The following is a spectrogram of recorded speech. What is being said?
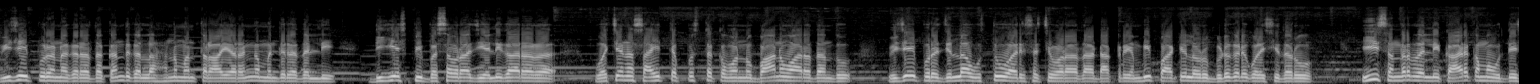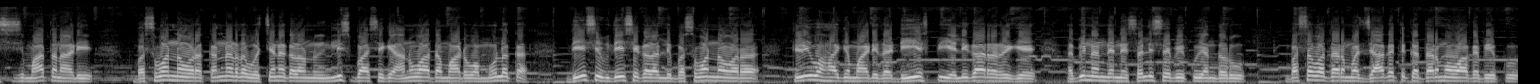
ವಿಜಯಪುರ ನಗರದ ಕಂದಗಲ್ಲ ಹನುಮಂತರಾಯ ರಂಗಮಂದಿರದಲ್ಲಿ ಡಿಎಸ್ಪಿ ಬಸವರಾಜ ಎಲಿಗಾರರ ವಚನ ಸಾಹಿತ್ಯ ಪುಸ್ತಕವನ್ನು ಭಾನುವಾರದಂದು ವಿಜಯಪುರ ಜಿಲ್ಲಾ ಉಸ್ತುವಾರಿ ಸಚಿವರಾದ ಡಾಕ್ಟರ್ ಎಂ ಬಿ ಪಾಟೀಲ್ ಅವರು ಬಿಡುಗಡೆಗೊಳಿಸಿದರು. ಈ ಸಂದರ್ಭದಲ್ಲಿ ಕಾರ್ಯಕ್ರಮ ಉದ್ದೇಶಿಸಿ ಮಾತನಾಡಿ, ಬಸವಣ್ಣವರ ಕನ್ನಡದ ವಚನಗಳನ್ನು ಇಂಗ್ಲಿಷ್ ಭಾಷೆಗೆ ಅನುವಾದ ಮಾಡುವ ಮೂಲಕ ದೇಶ ವಿದೇಶಗಳಲ್ಲಿ ಬಸವಣ್ಣವರ ತಿಳಿಯುವ ಹಾಗೆ ಮಾಡಿದ ಡಿಎಸ್ಪಿ ಎಲಿಗಾರರಿಗೆ ಅಭಿನಂದನೆ ಸಲ್ಲಿಸಬೇಕು ಎಂದರು. ಬಸವ ಧರ್ಮ ಜಾಗತಿಕ ಧರ್ಮವಾಗಬೇಕು,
